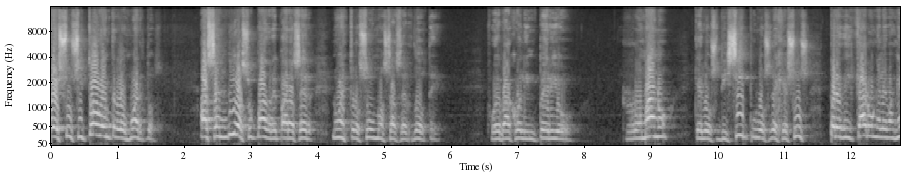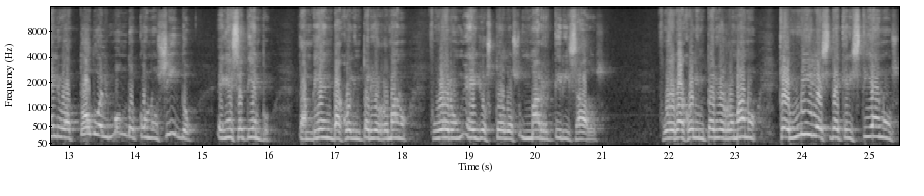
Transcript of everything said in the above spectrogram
resucitó entre los muertos, ascendió a su Padre para ser nuestro sumo sacerdote. Fue bajo el imperio romano que los discípulos de Jesús predicaron el Evangelio a todo el mundo conocido en ese tiempo. También bajo el imperio romano fueron ellos todos martirizados. Fue bajo el imperio romano que miles de cristianos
